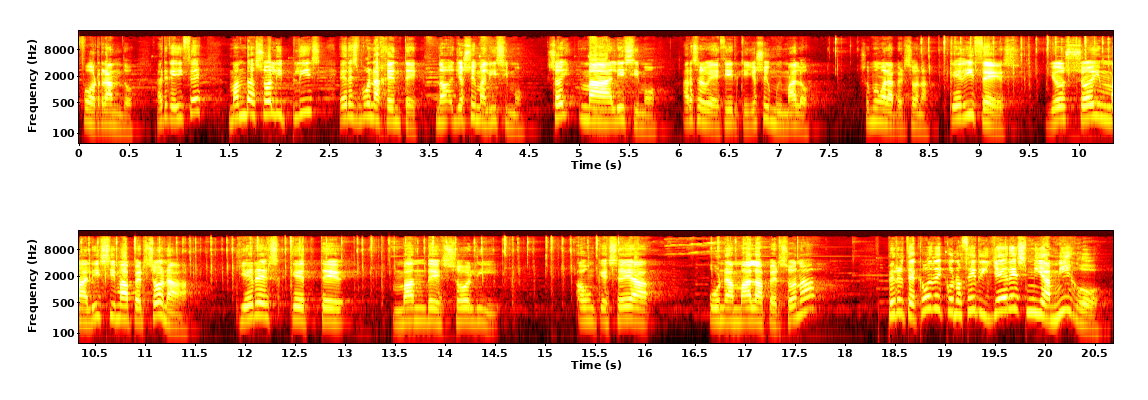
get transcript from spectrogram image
forrando. A ver qué dice. Manda Soli, please, eres buena gente. No, yo soy malísimo. Soy malísimo. Ahora se lo voy a decir, que yo soy muy malo. Soy muy mala persona. ¿Qué dices? Yo soy malísima persona. ¿Quieres que te mande Soli aunque sea una mala persona? Pero te acabo de conocer y ya eres mi amigo.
